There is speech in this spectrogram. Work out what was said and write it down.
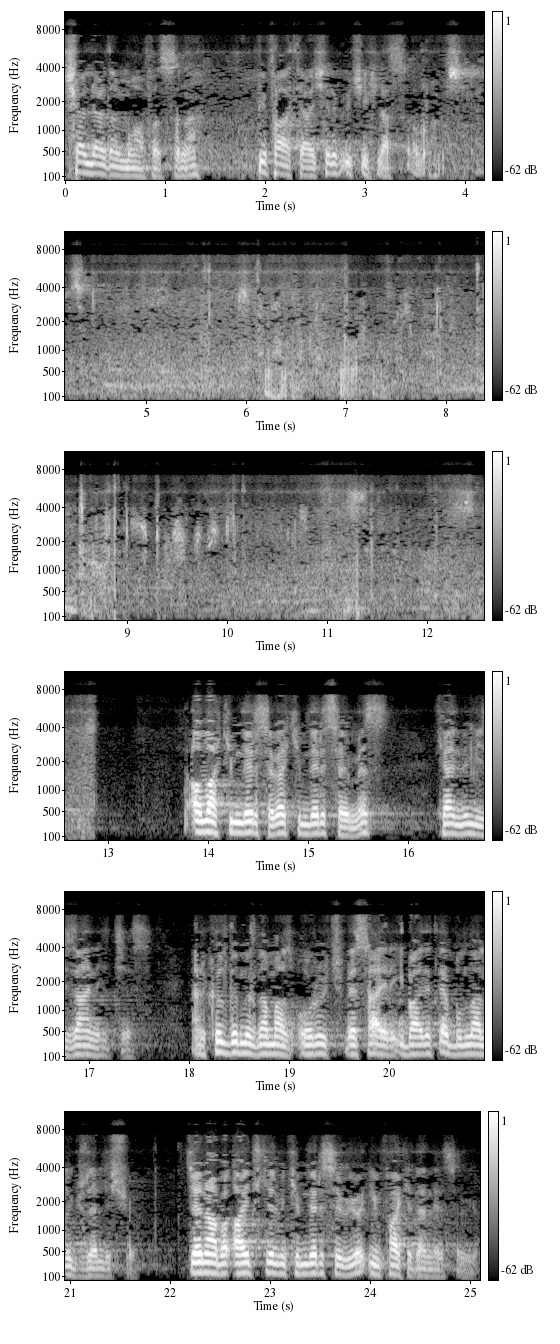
şerlerden muhafazasına, bir Fatiha-i Şerif, üç İhlas. Allah'ım Allah kimleri sever, kimleri sevmez. Kendini mizan edeceğiz. Yani kıldığımız namaz, oruç vesaire ibadetler bunlarla güzelleşiyor. Cenab-ı Hak ayet-i kerime kimleri seviyor? İnfak edenleri seviyor.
